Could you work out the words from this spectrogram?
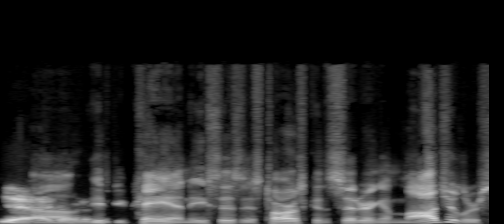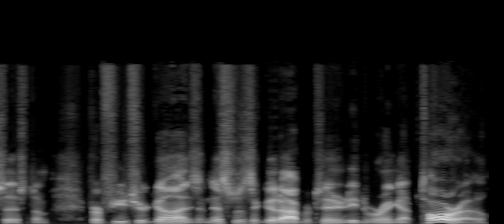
Yeah. Uh, if you can, he says, is Taurus considering a modular system for future guns? And this was a good opportunity to bring up Toro,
